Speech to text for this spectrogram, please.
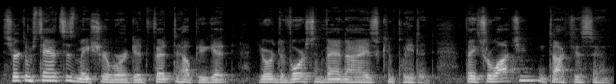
circumstances, make sure we're a good fit to help you get your divorce and Van Nuys completed. Thanks for watching and talk to you soon.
